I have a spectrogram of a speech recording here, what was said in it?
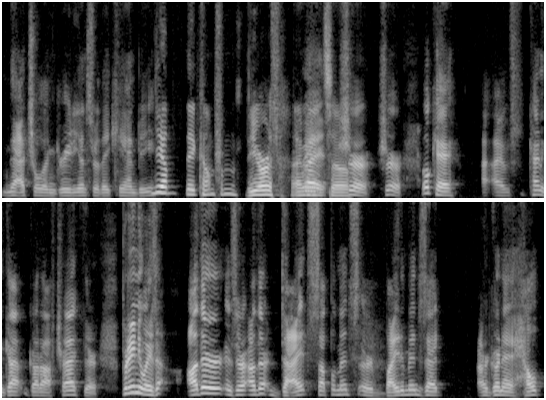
natural ingredients, or they can be. yep they come from the earth i mean so Sure. Sure. Okay. I, I've kind of got got off track there. But anyways, other is there other diet supplements or vitamins that are going to help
